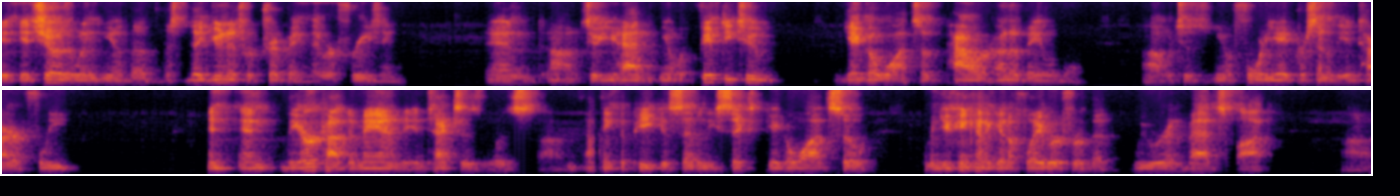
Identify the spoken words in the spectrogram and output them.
it, it shows when you know the, the, the units were tripping, they were freezing, and uh, so you had you know 52 gigawatts of power unavailable, uh, which is you know 48% of the entire fleet. And, and the ERCOT demand in Texas was, um, I think the peak is 76 gigawatts. So, I mean, you can kind of get a flavor for that we were in a bad spot. Uh,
